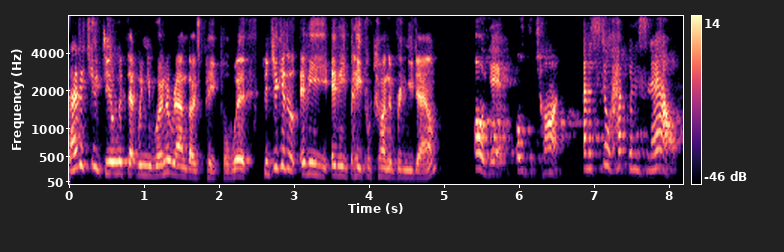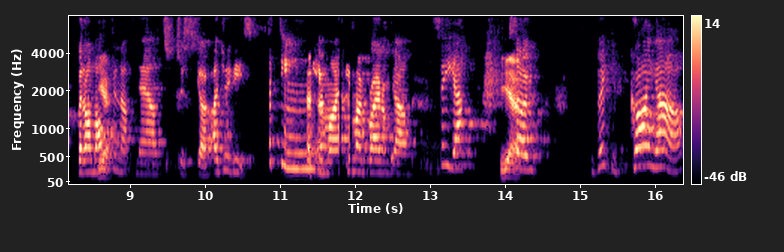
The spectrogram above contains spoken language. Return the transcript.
How did you deal with that when you weren't around those people? Where did you get any any people trying to bring you down? Oh yeah, all the time. And it still happens now. But I'm old Yeah. enough now to just go, I do this. Ding, in my in my brain I'm going, see ya. Yeah. So, but growing up,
